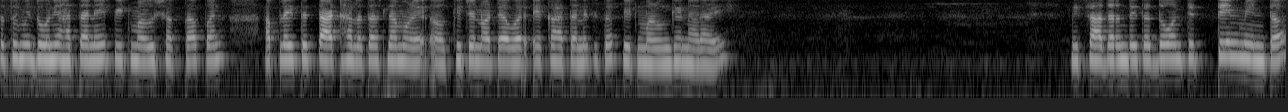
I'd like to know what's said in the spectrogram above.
तर तुम्ही दोन्ही हाताने पीठ मळू शकता पण आपल्या इथे ताट हलत असल्यामुळे किचन वाट्यावर एका हाताने तिथं पीठ मळून घेणार आहे. मी साधारणतः इथं दोन ते तीन मिनटं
